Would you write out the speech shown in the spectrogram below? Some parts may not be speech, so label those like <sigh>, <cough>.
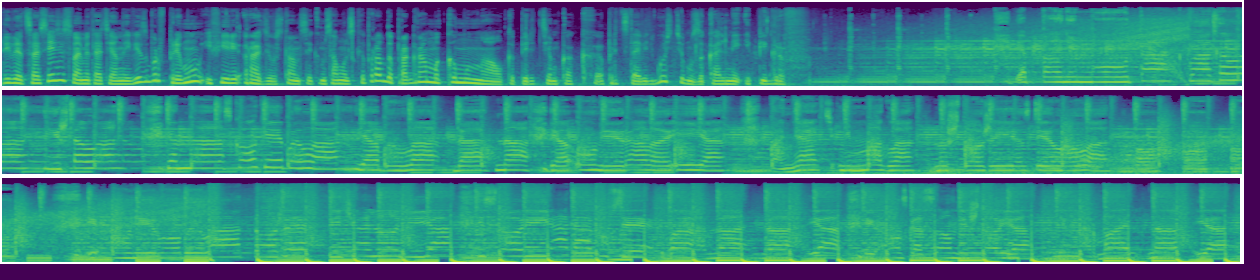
Привет, соседи! С вами Татьяна Висбор в прямом эфире радиостанции «Комсомольская правда» программа «Коммуналка». Перед тем, как представить гостю, музыкальный эпиграф. Я по нему так плакала и ждала Я на осколке была, я была до дна Я умирала и я понять не могла Ну что же я сделала? О, о, о. И у него была сказал мне, что я ненормальная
